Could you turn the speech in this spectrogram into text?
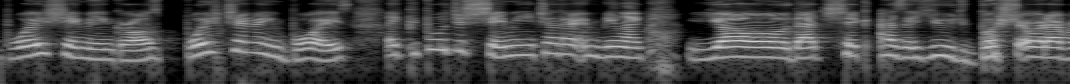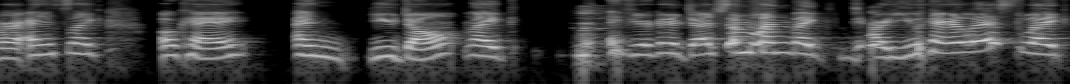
boys shaming girls, boys shaming boys. Like people just shaming each other and being like, yo, that chick has a huge bush or whatever. And it's like, okay, and you don't like if you're gonna judge someone like are you hairless? Like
